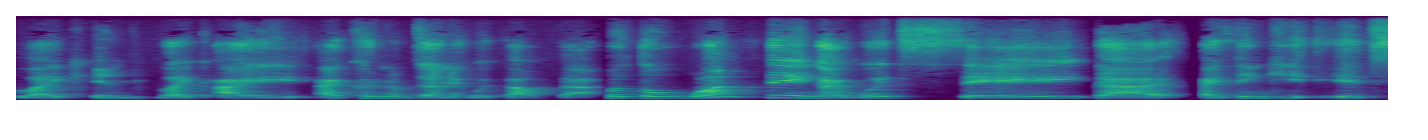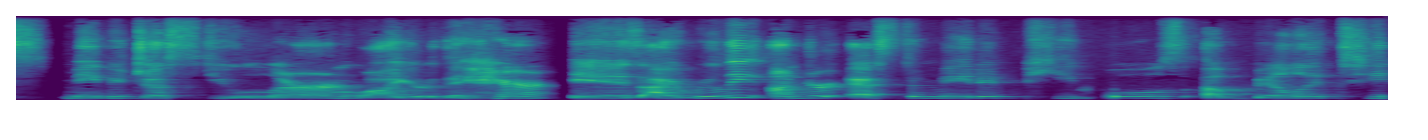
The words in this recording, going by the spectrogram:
like in like I I couldn't have done it without that. But the one thing I would say that I think it's maybe just you learn while you're there is I really underestimated people's ability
